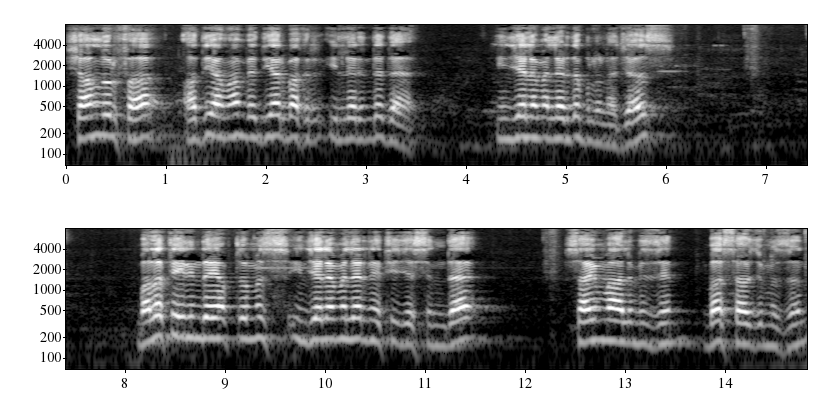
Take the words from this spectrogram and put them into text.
Şanlıurfa, Adıyaman ve Diyarbakır illerinde de incelemelerde bulunacağız. Malatya ilinde yaptığımız incelemeler neticesinde Sayın Valimizin, Başsavcımızın,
